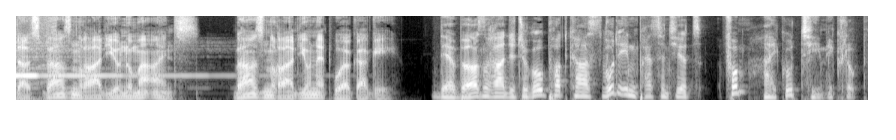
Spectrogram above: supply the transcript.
Das Börsenradio Nummer 1. Börsenradio Network AG. Der Börsenradio To Go Podcast wurde Ihnen präsentiert vom Heiko Theme Club.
